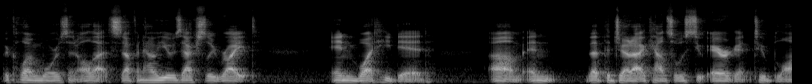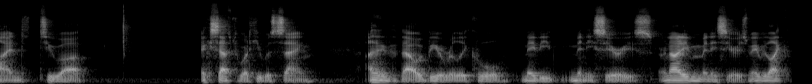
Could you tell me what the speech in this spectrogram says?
the Clone Wars and all that stuff, and how he was actually right in what he did, um, and that the Jedi Council was too arrogant, too blind to uh, accept what he was saying. I think that that would be a really cool, maybe mini series, or not even mini series, maybe like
